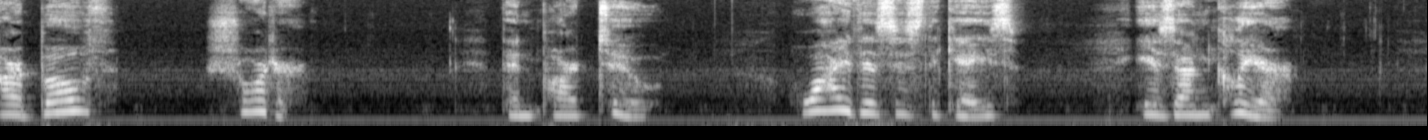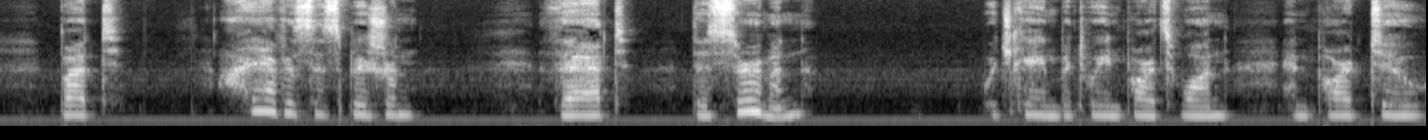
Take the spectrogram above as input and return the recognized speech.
are both shorter than Part 2. Why this is the case is unclear, but I have a suspicion that the sermon, which came between parts 1 and part 2,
